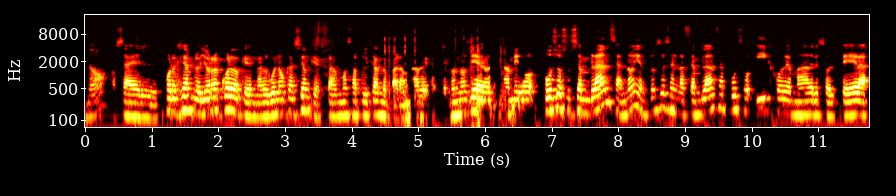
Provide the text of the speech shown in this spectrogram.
¿no? O sea, el, por ejemplo, yo recuerdo que en alguna ocasión que estábamos aplicando para una beca que no nos dieron, un amigo puso su semblanza, ¿no? Y entonces en la semblanza puso hijo de madre soltera,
